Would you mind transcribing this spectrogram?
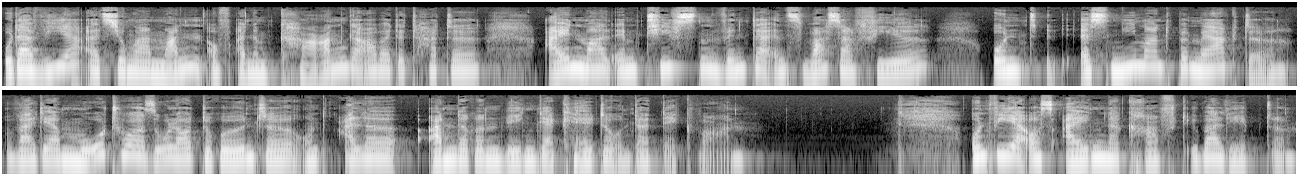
Oder wie er als junger Mann auf einem Kahn gearbeitet hatte, einmal im tiefsten Winter ins Wasser fiel und es niemand bemerkte, weil der Motor so laut dröhnte und alle anderen wegen der Kälte unter Deck waren. Und wie er aus eigener Kraft überlebte.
